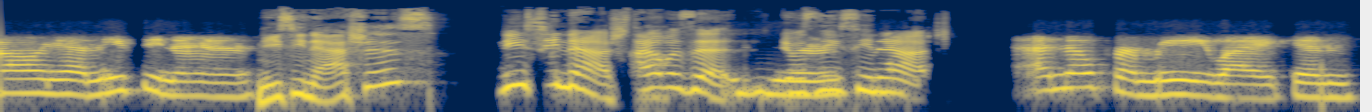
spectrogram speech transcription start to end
oh yeah, Niecy Nash. Niecy Nash's? Niecy Nash. That was it. It was. Niecy Nash. I know for me, like, and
